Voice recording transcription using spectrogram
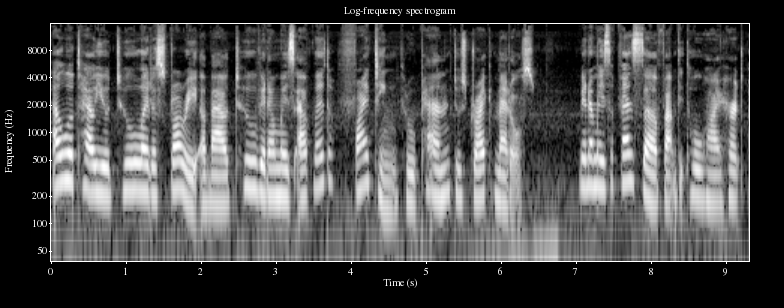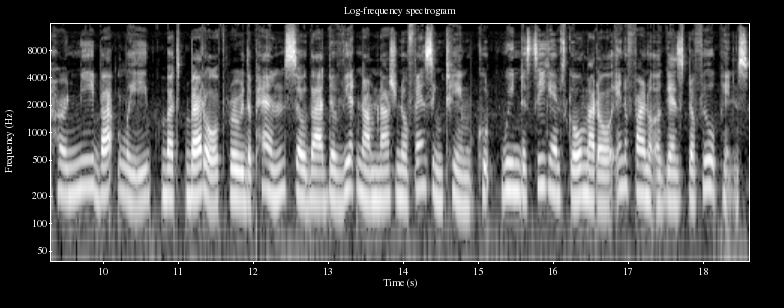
I will tell you two latest stories about two Vietnamese athletes fighting through pain to strike medals. Vietnamese fencer Phạm Thị Thu Hoài hurt her knee badly but battled through the pain so that the Vietnam national fencing team could win the SEA Games gold medal in the final against the Philippines.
